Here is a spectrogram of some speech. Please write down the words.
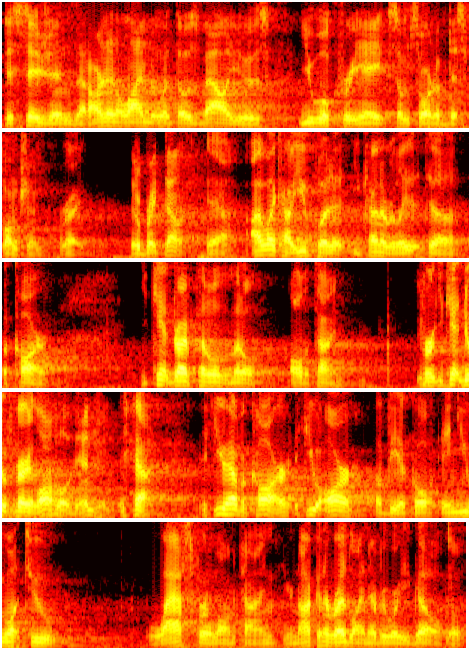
decisions that aren't in alignment with those values you will create some sort of dysfunction right. it'll break down Yeah, I like how you put it. You kind of relate it to a car. You can't drive pedal to the metal all the time. For you can't do it for very long. blow the engine Yeah, if you have a car, if you are a vehicle and you want to last for a long time, you're not going to redline everywhere you go. nope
